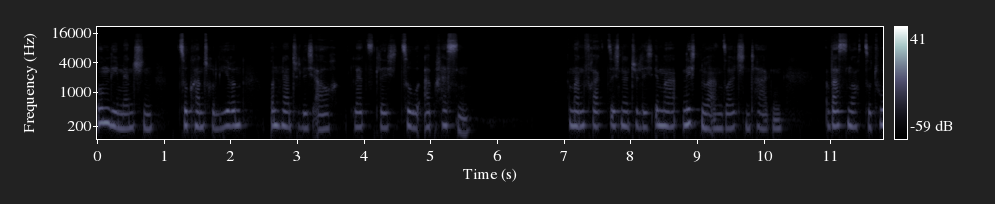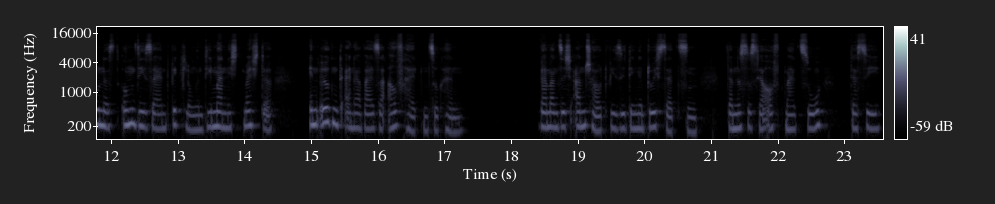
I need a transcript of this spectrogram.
um die Menschen zu kontrollieren und natürlich auch letztlich zu erpressen. Man fragt sich natürlich immer, nicht nur an solchen Tagen, was noch zu tun ist, um diese Entwicklungen, die man nicht möchte, in irgendeiner Weise aufhalten zu können. Wenn man sich anschaut, wie sie Dinge durchsetzen, dann ist es ja oftmals so, dass sie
